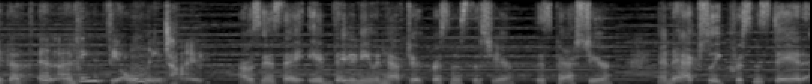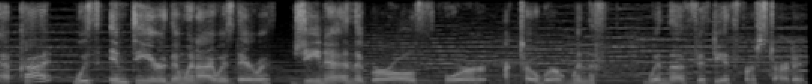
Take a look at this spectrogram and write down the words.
Like that's and I think it's the only time. I was going to say, it, they didn't even have to at Christmas this year, this past year. And actually, Christmas Day at Epcot was emptier than when I was there with Gina and the girls for October when the when the 50th first started.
